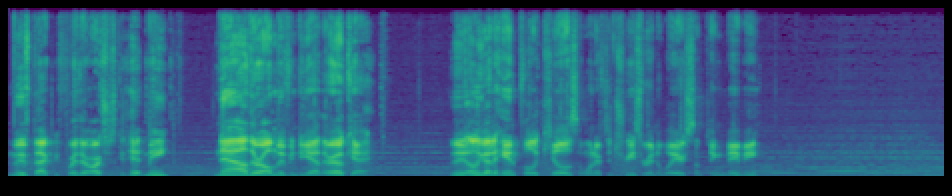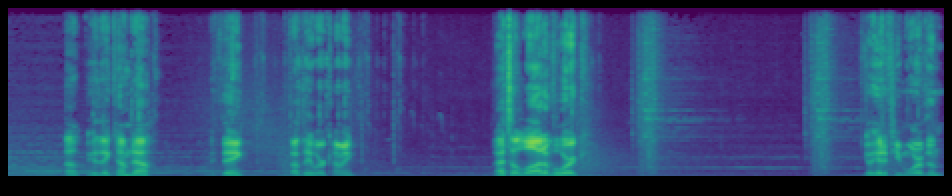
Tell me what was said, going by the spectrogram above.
Move back before their archers can hit me. Now they're all moving together. Okay. We only got a handful of kills. I wonder if the trees are in the way or something, maybe. Oh, here they come now. I think. Thought they were coming. That's a lot of work. Go hit a few more of them.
